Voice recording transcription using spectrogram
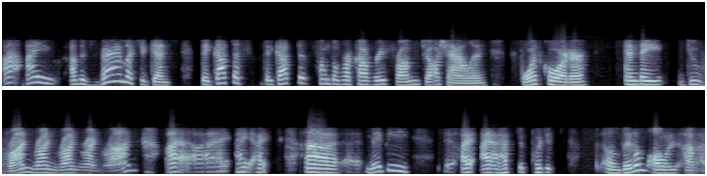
I, I I was very much against. They got the they got the fumble recovery from Josh Allen fourth quarter, and they do run, run, run, run, run. I I I, uh, maybe I, I have to put it a little on uh,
